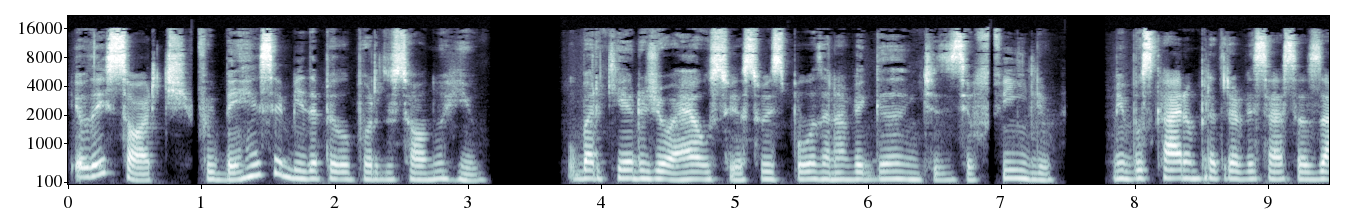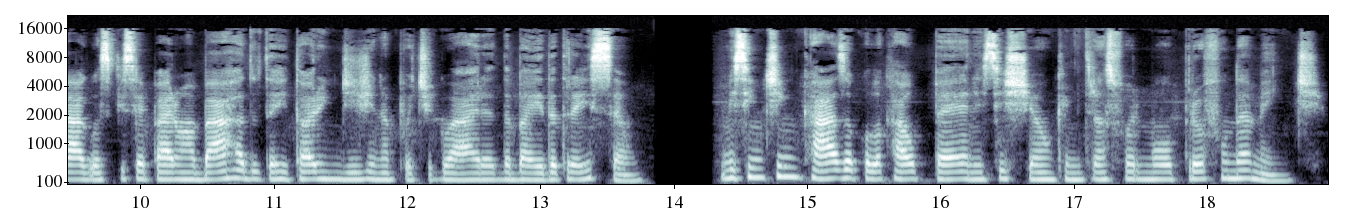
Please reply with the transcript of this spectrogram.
Eu dei sorte, fui bem recebida pelo pôr do sol no rio. O barqueiro Joelso e a sua esposa navegantes e seu filho me buscaram para atravessar essas águas que separam a barra do território indígena potiguara da Baía da Traição. Me senti em casa ao colocar o pé nesse chão que me transformou profundamente.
